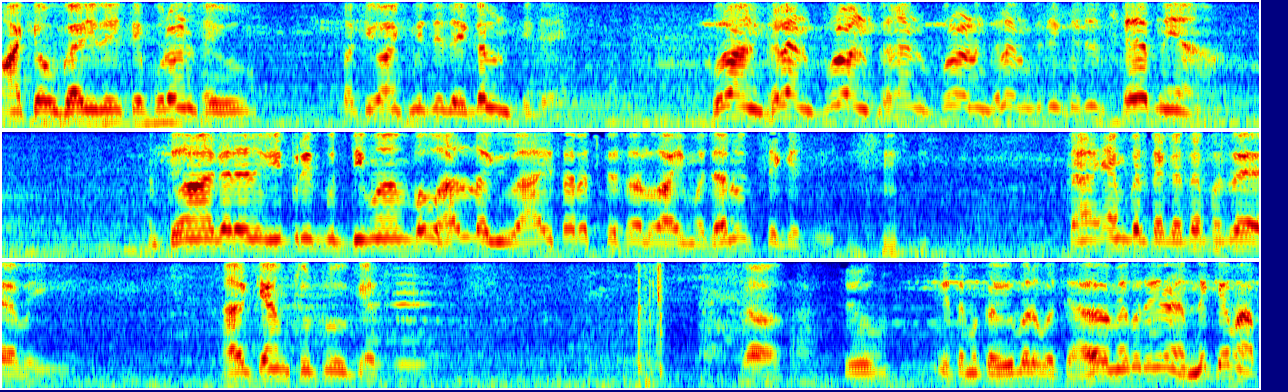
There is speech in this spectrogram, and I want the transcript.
આંખે ઉગાડી રહી તે પૂરણ થયું પછી આંખ મીટી જાય ગલન થઈ જાય. પુરાણ ગલન પુરાણ ગલન પુરાણ ગલન બીજું કશું છે જ નહીં આ ત્યાં આગળ એને વિપરીત બુદ્ધિમાં બહુ સારું લાગ્યું. આ સરસ છે સારું આ મજાનું જ છે કે છે. ત્યાં એમ કરતા કરતા ફસાયા ભાઈ. હવે કેમ છૂટવું કે છે? એ તમે કહ્યું બરોબર છે. હવે અમે કહ્યું એમને કેમ આપ?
